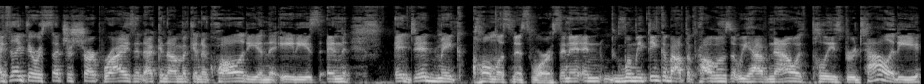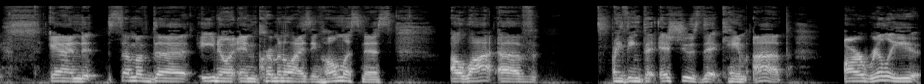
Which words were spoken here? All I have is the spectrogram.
I feel like there was such a sharp rise in economic inequality in the 80s and it did make homelessness worse. And, and when we think about the problems that we have now with police brutality and some of the, you know, in criminalizing homelessness, a lot of, I think the issues that came up are really,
